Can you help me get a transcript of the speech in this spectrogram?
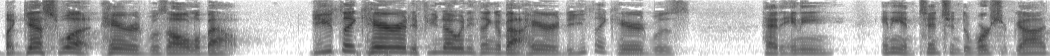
But guess what Herod was all about? Do you think Herod, if you know anything about Herod, do you think Herod was had any any intention to worship God?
